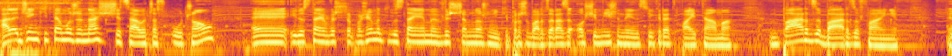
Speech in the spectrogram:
Ale dzięki temu, że nasi się cały czas uczą yy, i dostają wyższe poziomy, to dostajemy wyższe mnożniki. Proszę bardzo, razy 81 Secret Paitama. Bardzo, bardzo fajnie. Yy,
